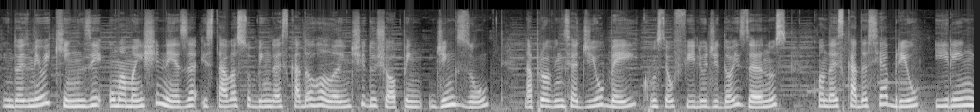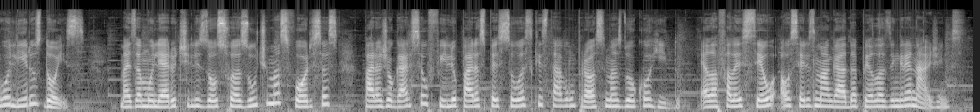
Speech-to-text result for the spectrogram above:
Em 2015, uma mãe chinesa estava subindo a escada rolante do shopping Jingzhou, na província de Hubei, com seu filho de dois anos, quando a escada se abriu e iria engolir os dois. Mas a mulher utilizou suas últimas forças para jogar seu filho para as pessoas que estavam próximas do ocorrido. Ela faleceu ao ser esmagada pelas engrenagens.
